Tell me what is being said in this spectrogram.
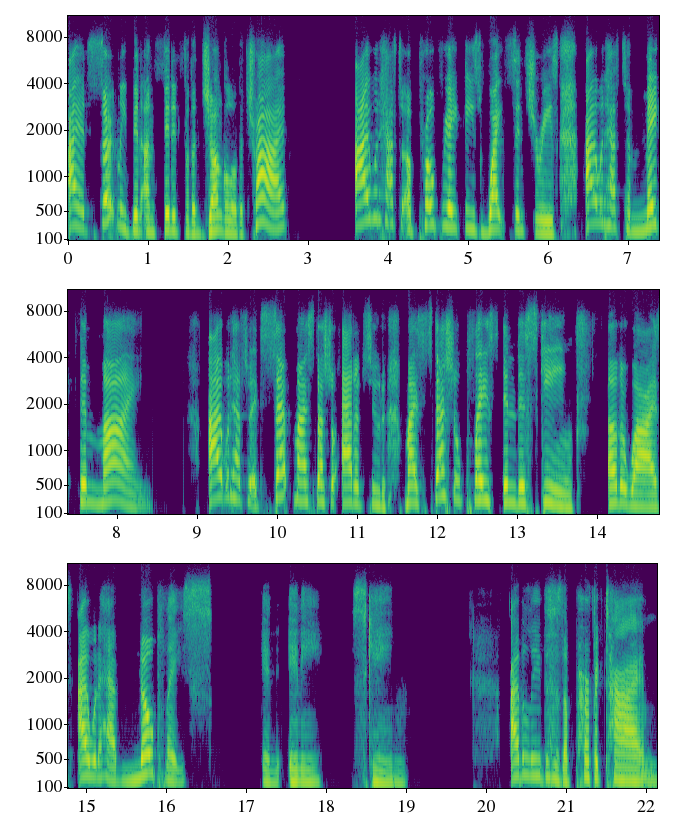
I had certainly been unfitted for the jungle or the tribe. I would have to appropriate these white centuries. I would have to make them mine. I would have to accept my special attitude, my special place in this scheme. Otherwise, I would have no place in any scheme. I believe this is a perfect time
